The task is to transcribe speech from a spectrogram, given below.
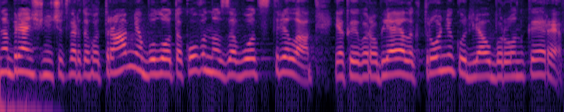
На Брянщині 4 травня було атаковано завод Стріла, який виробляє електроніку для оборонки РФ.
